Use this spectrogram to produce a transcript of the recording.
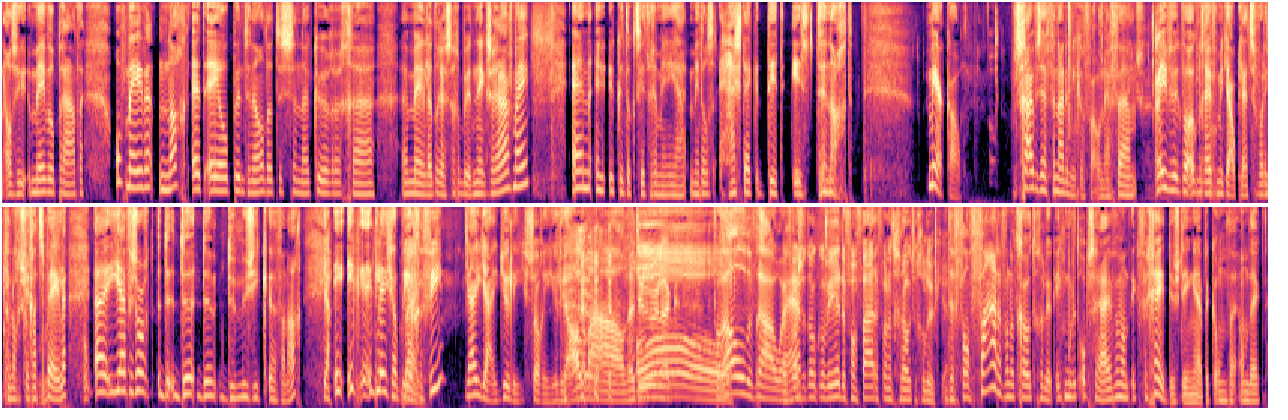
0800-1121 als u mee wilt praten. Of mailen nacht.eo.nl. Dat is een keurig mailadres. Er gebeurt niks raars mee. En u, u kunt ook twitteren mee, ja, middels hashtag dit is de nacht. Mirko, schuif eens even naar de microfoon. Even, even, ik wil ook nog even met jou kletsen voordat je nog een keer gaat spelen. Uh, jij verzorgt de, de, de, de muziek uh, vannacht. Ja. Ik, ik, ik lees jouw biografie. Ja, ja, jullie. Sorry, jullie allemaal, natuurlijk. Oh. Vooral de vrouwen. Hè? was het ook alweer? De fanfare van het grote geluk. Ja. De fanfare van het grote geluk. Ik moet het opschrijven, want ik vergeet dus dingen, heb ik ontdekt.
